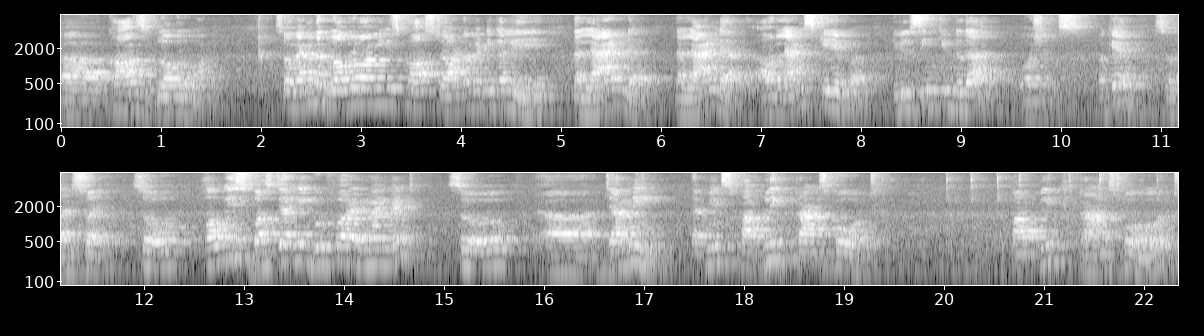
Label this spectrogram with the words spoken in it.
uh, cause global warming. So when the global warming is caused automatically the land the land our landscape will sink into the oceans. Okay? So that's why. So how is bus journey good for environment? So uh, journey that means public transport public transport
